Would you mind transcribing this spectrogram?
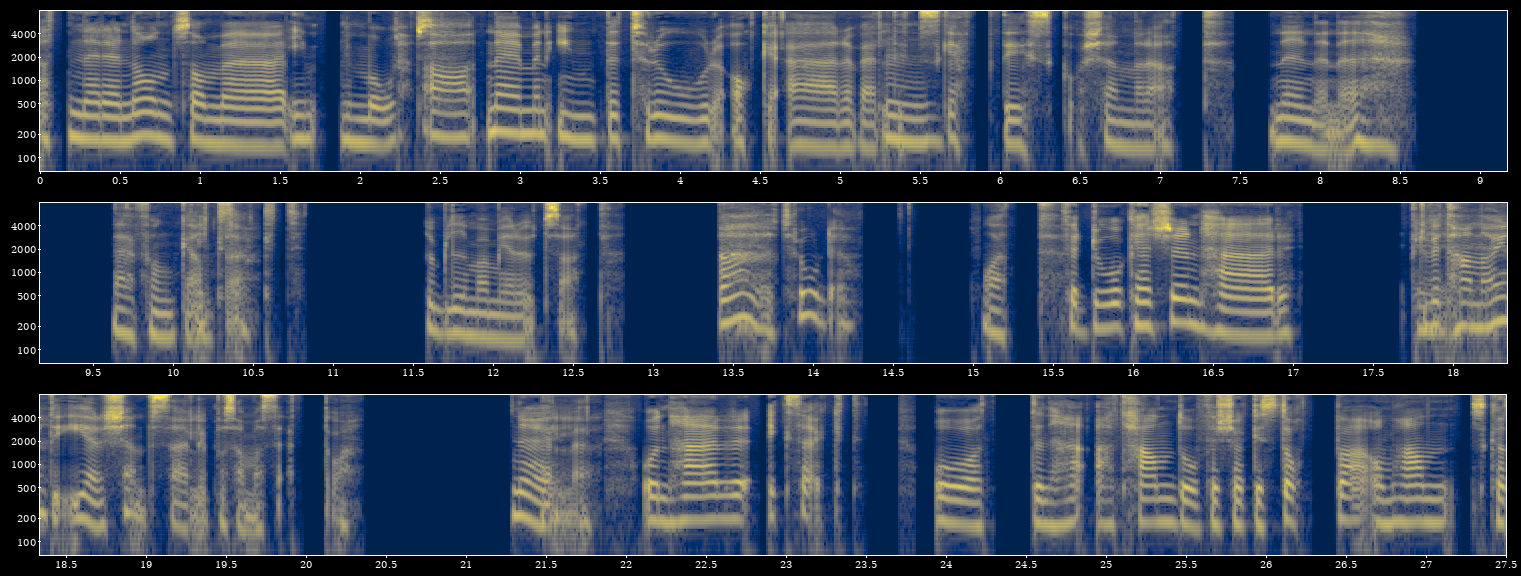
att när det är någon som är emot. Ja, nej, men inte tror och är väldigt Mm. skeptisk och känner att nej, nej, nej. Det här funkar inte. Exakt. Då blir man mer utsatt. Ja, jag tror det. Och att, För då kanske den här För du vet, han har ju Eh, inte erkänt Sally på samma sätt då. Nej, Eller? och den här, exakt. Och den här, att han då försöker stoppa, om han ska...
